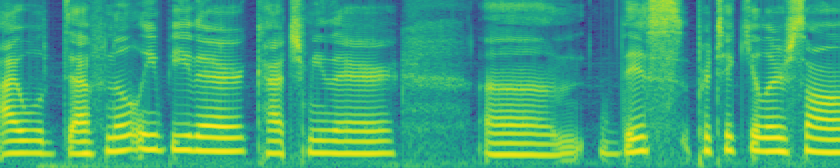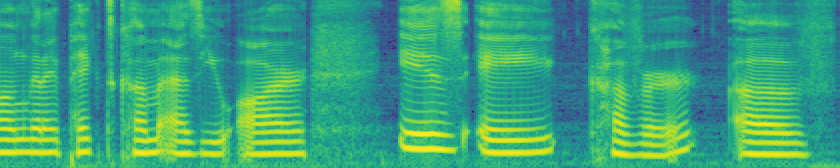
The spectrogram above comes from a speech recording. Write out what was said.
I will definitely be there. Catch me there. Um, this particular song that I picked, Come As You Are, is a cover of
